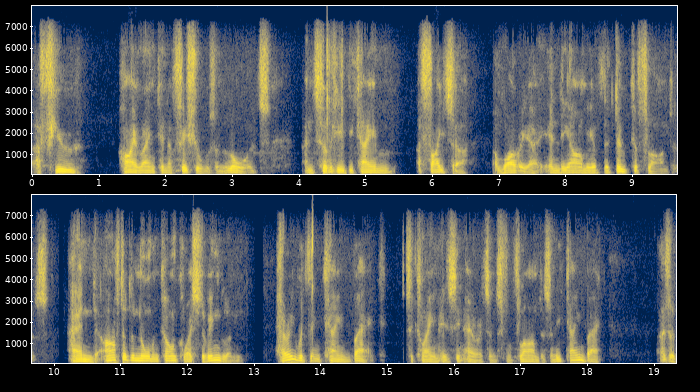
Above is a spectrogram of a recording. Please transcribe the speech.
a few high ranking officials and lords until he became a fighter, a warrior in the army of the Duke of Flanders. And after the Norman conquest of England, Hereward then came back to claim his inheritance from Flanders, and he came back as a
